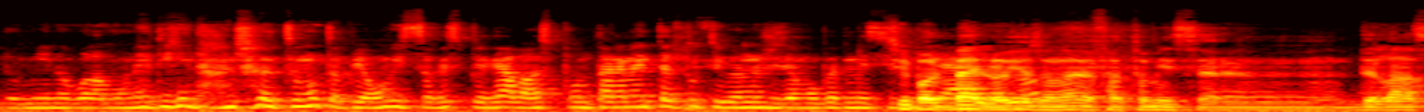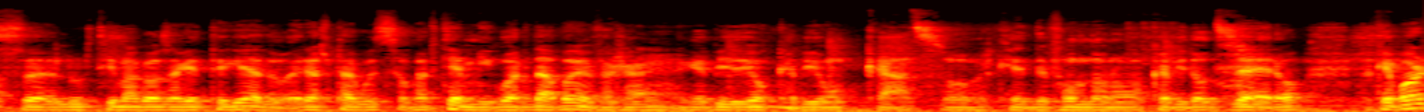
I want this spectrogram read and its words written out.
l'omino con la monetina, a un certo punto abbiamo visto che spiegava spontaneamente a tutti, però noi ci siamo permessi Sì, di poi il bello, io sono andato e ho fatto mister, eh, The Last, l'ultima cosa che ti chiedo, in realtà questo partito mi guardava poi mi faceva, eh, capito, io non capivo un cazzo, perché de fondo non ho capito zero, perché poi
